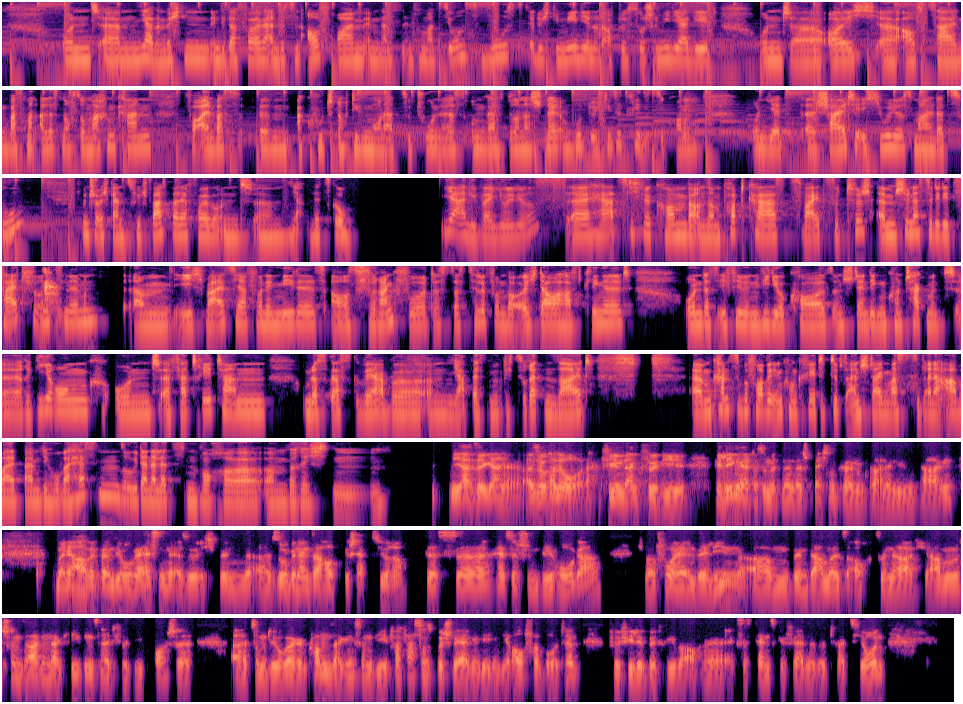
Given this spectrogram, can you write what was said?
Und ähm, ja, wir möchten in dieser Folge ein bisschen aufräumen im ganzen Informationswust, der durch die Medien und auch durch Social Media geht und äh, euch äh, aufzeigen, was man alles noch so machen kann, vor allem was ähm, akut noch diesen Monat zu tun ist, um ganz besonders schnell und gut durch diese Krise zu kommen. Und jetzt äh, schalte ich Julius mal dazu. Ich wünsche euch ganz viel Spaß bei der Folge und ähm, ja, let's go. Ja, lieber Julius, äh, herzlich willkommen bei unserem Podcast Zwei zu Tisch. Ähm, schön, dass du dir die Zeit für uns nimmst. Ähm, ich weiß ja von den Mädels aus Frankfurt, dass das Telefon bei euch dauerhaft klingelt und dass ihr viel in Videocalls und ständigen Kontakt mit äh, Regierung und äh, Vertretern um das Gastgewerbe ähm, ja bestmöglich zu retten seid. Ähm, kannst du, bevor wir in konkrete Tipps einsteigen, was zu deiner Arbeit beim DEHOGA Hessen sowie deiner letzten Woche ähm, berichten? Ja, sehr gerne. Also hallo, vielen Dank für die Gelegenheit, dass wir miteinander sprechen können, gerade in diesen Tagen. Meine. Arbeit beim DEHOGA Hessen, also ich bin äh, sogenannter Hauptgeschäftsführer des äh, hessischen DEHOGA. Ich war vorher in Berlin, ähm, bin damals auch zu einer, ja, man muss schon sagen, einer Krisenzeit für die Branche äh, zum DEHOGA gekommen. Da ging es um die Verfassungsbeschwerden gegen die Rauchverbote. Für viele Betriebe auch eine existenzgefährdende Situation.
